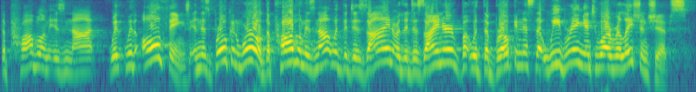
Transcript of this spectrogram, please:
The problem is not with, with all things in this broken world, the problem is not with the design or the designer, but with the brokenness that we bring into our relationships.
